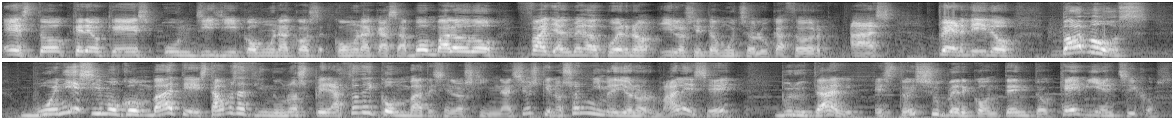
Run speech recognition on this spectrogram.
Esto creo que es un GG como una, cosa, como una casa. Bomba lodo. Falla el mega cuerno. Y lo siento mucho, Lucazor. Has perdido. ¡Vamos! Buenísimo combate, estamos haciendo unos pedazos de combates en los gimnasios que no son ni medio normales, ¿eh? Brutal, estoy súper contento, qué bien chicos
